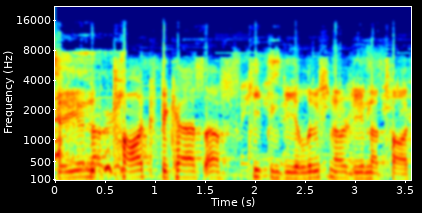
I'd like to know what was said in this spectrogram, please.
do you not talk because of keeping the illusion, or do you not talk?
